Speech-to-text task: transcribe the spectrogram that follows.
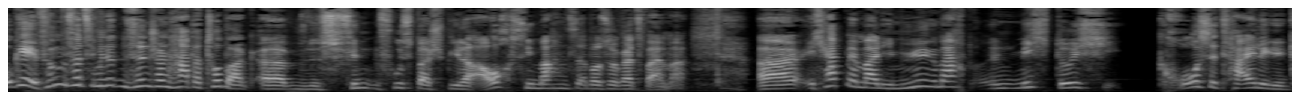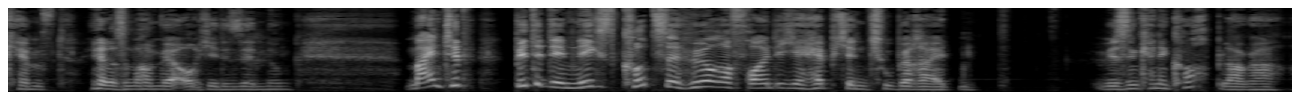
Okay, 45 Minuten sind schon harter Tobak. Äh, das finden Fußballspieler auch. Sie machen es aber sogar zweimal. Äh, ich habe mir mal die Mühe gemacht und mich durch große Teile gekämpft. Ja, das machen wir auch jede Sendung. Mein Tipp, bitte demnächst kurze, hörerfreundliche Häppchen zubereiten. Wir sind keine Kochblogger.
